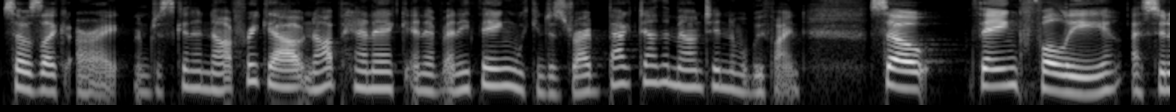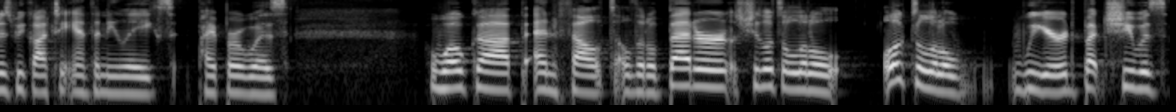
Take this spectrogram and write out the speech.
So I was like, all right, I'm just gonna not freak out, not panic, and if anything, we can just drive back down the mountain and we'll be fine. So thankfully, as soon as we got to Anthony Lakes, Piper was woke up and felt a little better. She looked a little looked a little weird, but she was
